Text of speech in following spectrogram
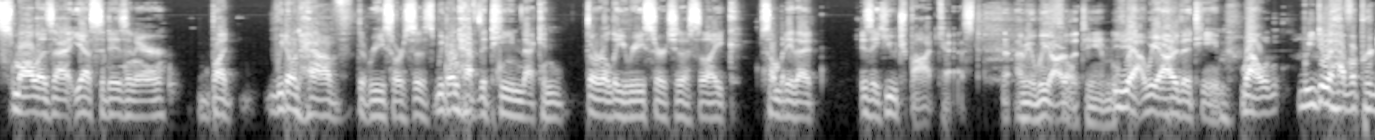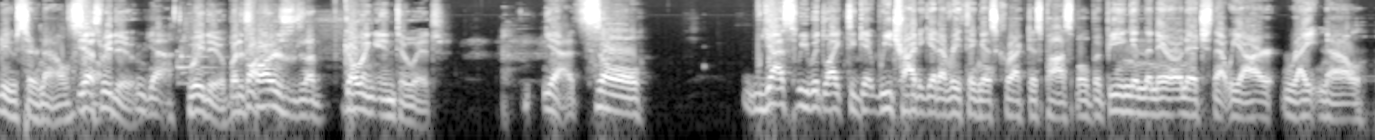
small as that, yes, it is an error, but we don't have the resources. We don't have the team that can thoroughly research this like somebody that is a huge podcast. I mean, we are the team. Yeah, we are the team. Well, we do have a producer now. so- Yes, we do. Yeah. we do. But as far as going into it, Yeah. So, yes, we would like to get, we try to get everything as correct as possible, but being in the narrow niche that we are right now,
